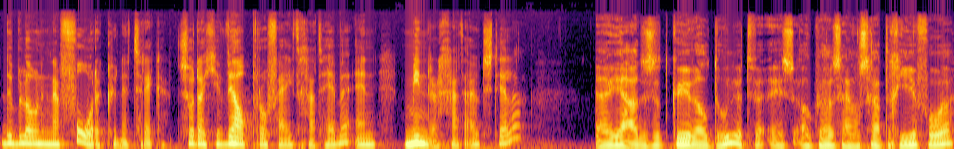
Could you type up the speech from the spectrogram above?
de beloning naar voren kunnen trekken, zodat je wel profijt gaat hebben en minder gaat uitstellen? Uh, ja, dus dat kun je wel doen. Het is ook wel, zijn wel strategieën voor.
